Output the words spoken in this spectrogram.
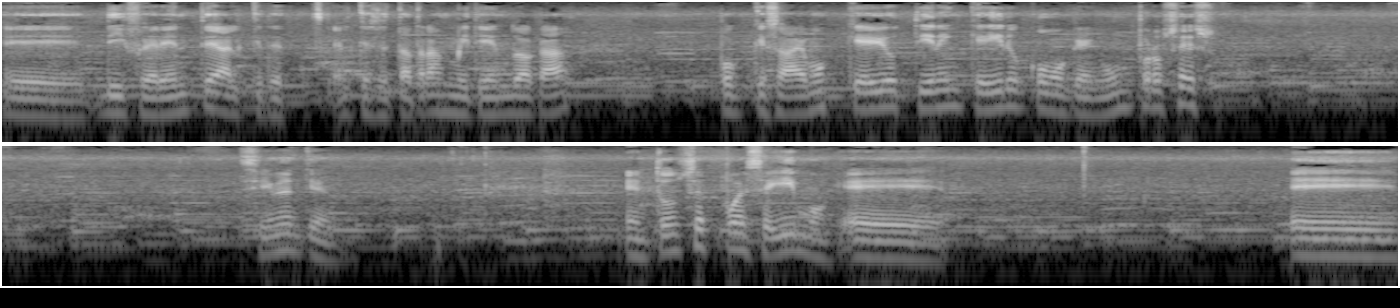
eh, diferente al que, el que se está transmitiendo acá, porque sabemos que ellos tienen que ir como que en un proceso. ¿Sí me entienden? Entonces pues seguimos. Eh, eh,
